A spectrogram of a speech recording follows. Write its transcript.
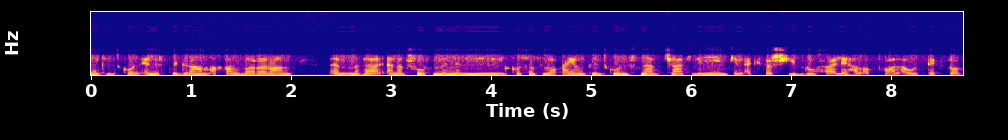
ممكن تكون إنستغرام أقل ضررا مثلا أنا بشوف من القصص الواقعية ممكن تكون سناب شات اللي هي يمكن أكثر شيء بروحوا عليها الأطفال أو التيك توك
